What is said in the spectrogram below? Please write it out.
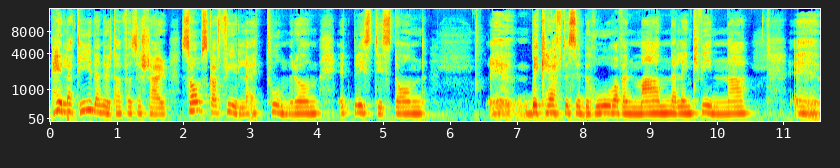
hela tiden utanför sig själv som ska fylla ett tomrum, ett bristtillstånd, eh, bekräftelsebehov av en man eller en kvinna. Eh,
